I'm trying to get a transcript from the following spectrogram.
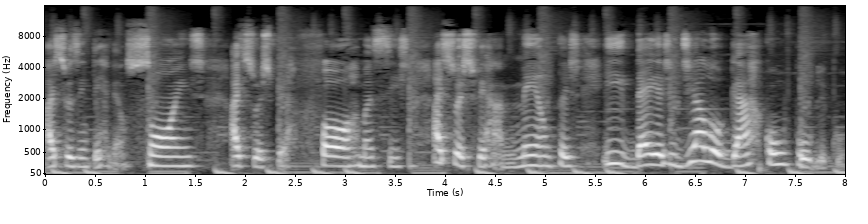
as suas intervenções, as suas performances, as suas ferramentas e ideias de dialogar com o público,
